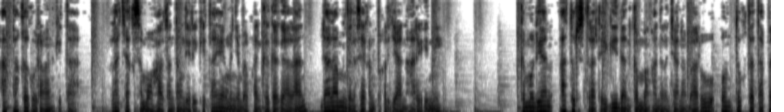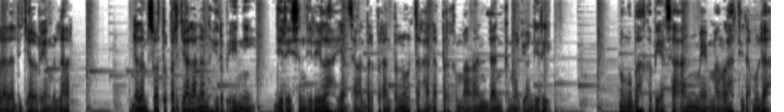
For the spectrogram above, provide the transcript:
Apa kekurangan kita? Lacak semua hal tentang diri kita yang menyebabkan kegagalan dalam menyelesaikan pekerjaan hari ini Kemudian atur strategi dan kembangkan rencana baru untuk tetap berada di jalur yang benar. Dalam suatu perjalanan hidup ini, diri sendirilah yang sangat berperan penuh terhadap perkembangan dan kemajuan diri. Mengubah kebiasaan memanglah tidak mudah,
